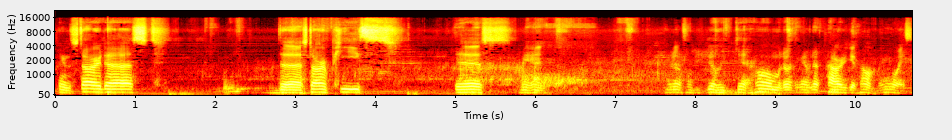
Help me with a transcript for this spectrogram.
Claim the Stardust, the Star Piece, this, man. I don't know if I'll be able to get home. I don't think I have enough power to get home. Anyways.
